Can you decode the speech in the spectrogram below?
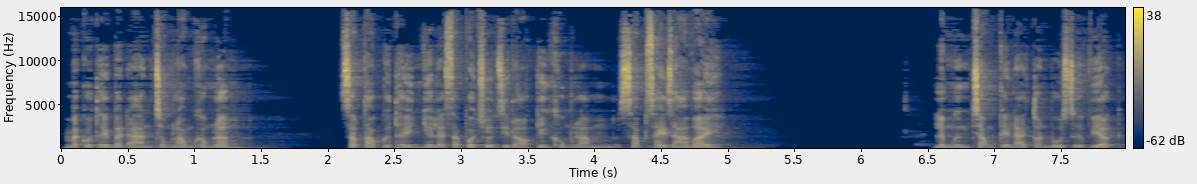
Mày có thấy bất an trong lòng không Lâm? Sao tao cứ thấy như là sắp có chuyện gì đó kinh khủng lắm, sắp xảy ra vậy? Lâm ngưng trọng kể lại toàn bộ sự việc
